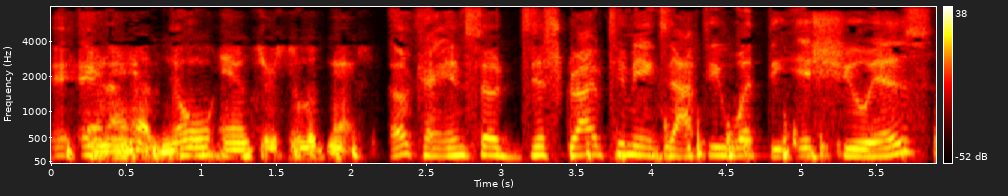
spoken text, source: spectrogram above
And, and I have no answers to look next. Okay, and so describe to me exactly what the issue is.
